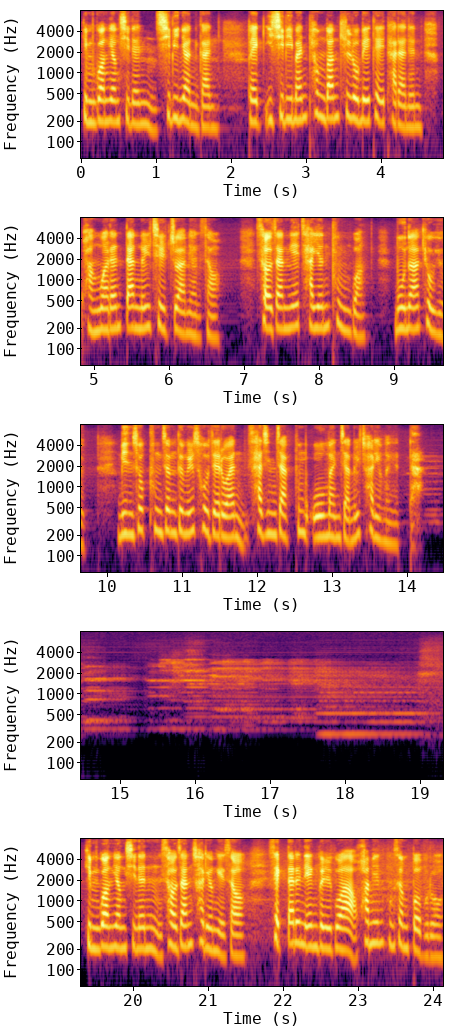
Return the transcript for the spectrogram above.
김광영 씨는 12년간 122만 평방킬로미터에 달하는 광활한 땅을 질주하면서 서장의 자연 풍광, 문화 교육, 민속 풍정 등을 소재로 한 사진 작품 5만 장을 촬영하였다. 김광영 씨는 서장 촬영에서 색다른 앵글과 화면 구성법으로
